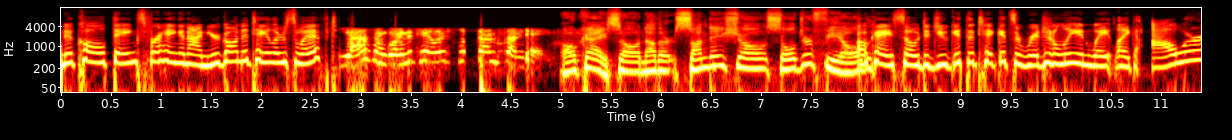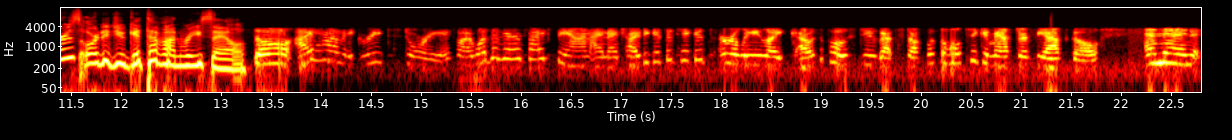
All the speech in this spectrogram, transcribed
Nicole, thanks for hanging on. You're going to Taylor Swift? Yes, I'm going to Taylor Swift on Sunday. Okay, so another Sunday show, Soldier Field. Okay, so did you get the tickets originally and wait like hours, or did you get them on resale? So I have a great story. So I was a verified fan, and I tried to get the tickets early, like I was supposed to. Got stuck with the whole Ticketmaster fiasco. And then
